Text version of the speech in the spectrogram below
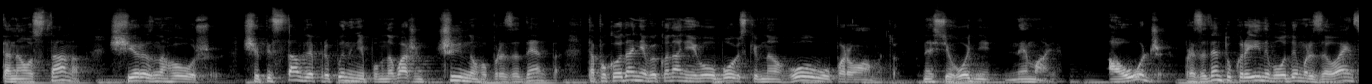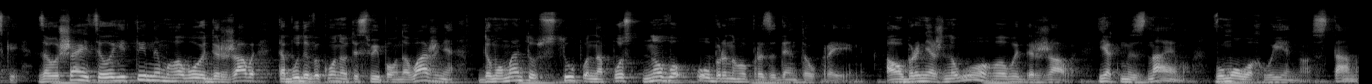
Та наостанок ще раз наголошую, що підстав для припинення повноважень чинного президента та покладання виконання його обов'язків на голову парламенту на сьогодні немає. А отже, президент України Володимир Зеленський залишається легітимним главою держави та буде виконувати свої повноваження до моменту вступу на пост новообраного президента України. А обрання ж нового глави держави, як ми знаємо, в умовах воєнного стану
